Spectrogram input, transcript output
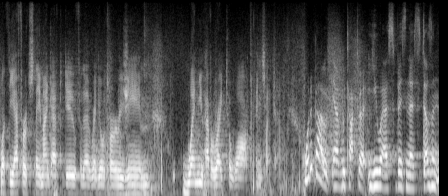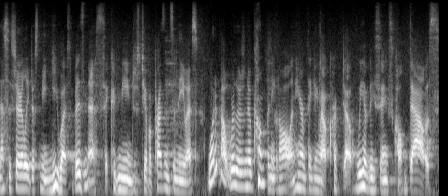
what the efforts they might have to do for the regulatory regime, when you have a right to walk, things like that. What about, you know, we talked about US business doesn't necessarily just mean US business. It could mean just you have a presence in the US. What about where there's no company at all? And here I'm thinking about crypto. We have these things called DAOs,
